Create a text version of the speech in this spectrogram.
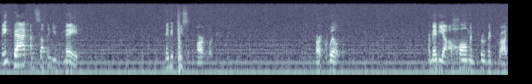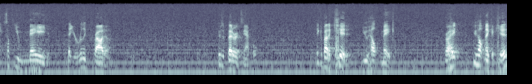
Think back on something you've made. Maybe a piece of artwork, or a quilt, or maybe a, home improvement project, something you made that you're really proud of. Here's a better example. Think about a kid you helped make, right? You helped make a kid.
